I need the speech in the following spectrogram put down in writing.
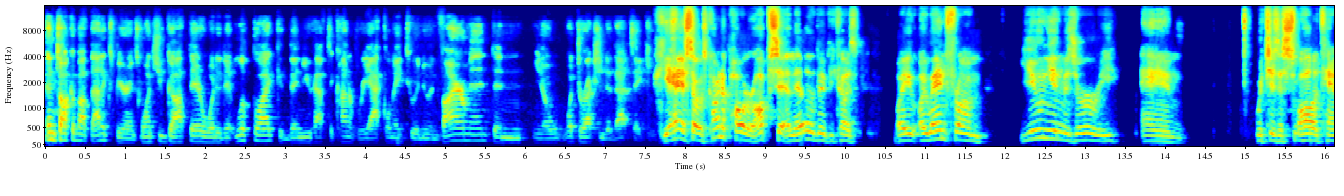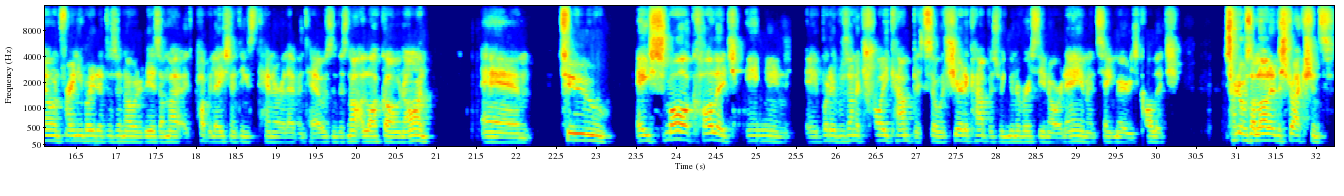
And talk about that experience. Once you got there, what did it look like? Then you have to kind of reacclimate to a new environment. And, you know, what direction did that take you? Yeah. So it was kind of polar opposite a little bit because I, I went from Union, Missouri, um, which is a small town for anybody that doesn't know what it is. I'm not population. I think it's ten or eleven thousand. There's not a lot going on. Um, to a small college in a, but it was on a tri campus, so it shared a campus with University of Notre Dame and St Mary's College. So there was a lot of distractions.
